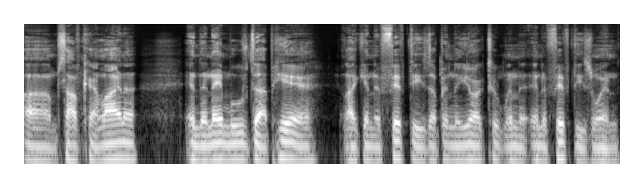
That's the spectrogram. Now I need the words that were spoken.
um, South Carolina, and then they moved up here like in the fifties, up in New York, to in the in the fifties when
